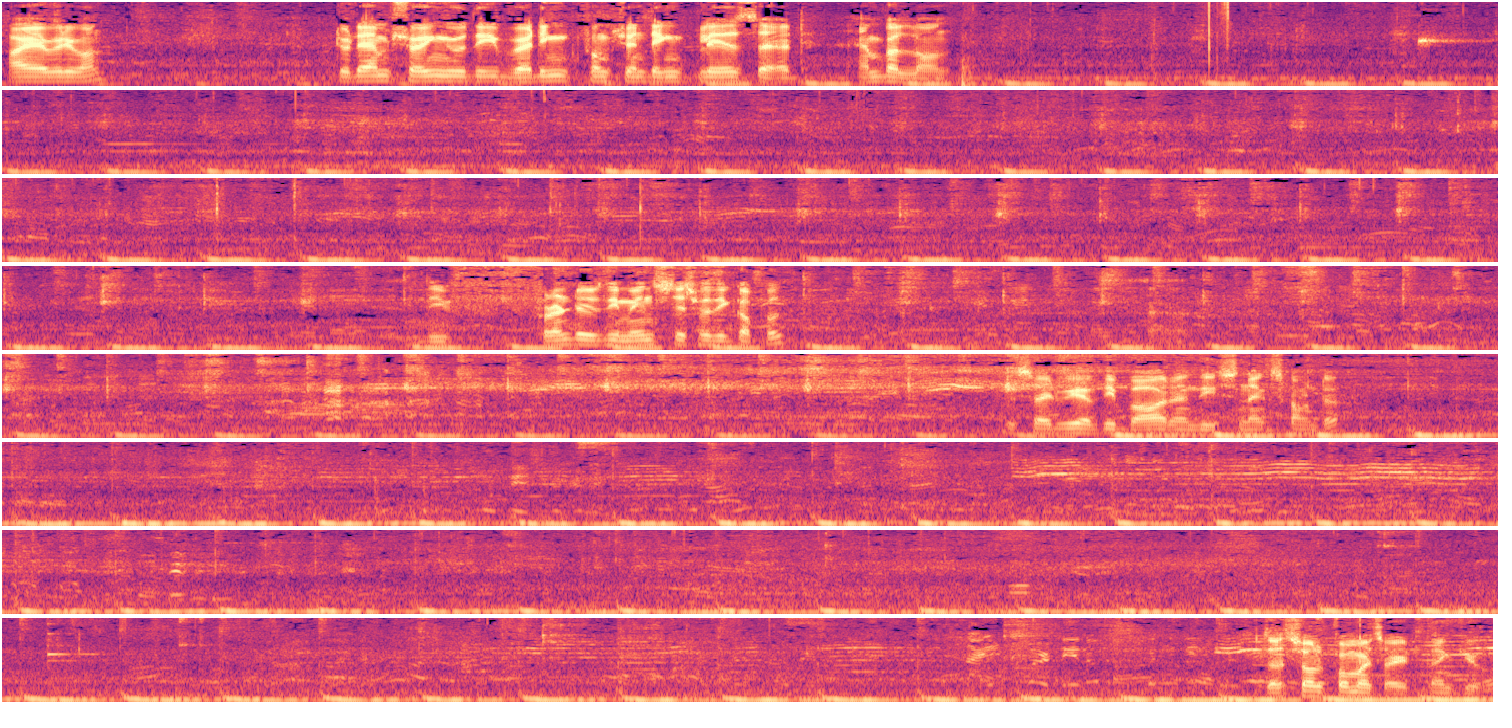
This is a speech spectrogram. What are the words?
Hi everyone. Today I'm showing you the wedding function taking place at Amber Lawn. The front is the main stage for the couple. This side we have the bar and the snacks counter. That's all for my side. Thank you.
